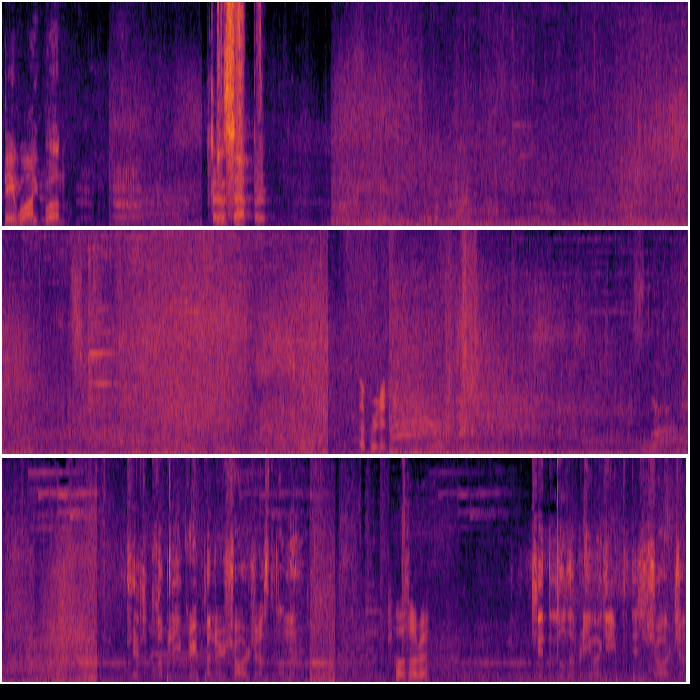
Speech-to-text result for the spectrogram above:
Big one. Big one. And Sapper. Zapper it. Kul att låta bli att grippa när du chargear, Stanne. Vad sa du? Kan inte låta bli att gripa tills du chargear.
